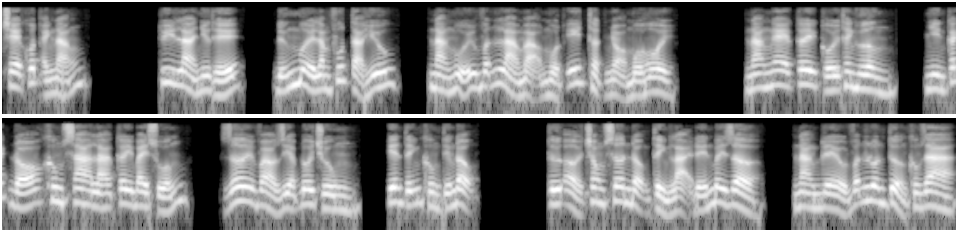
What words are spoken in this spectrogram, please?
che khuất ánh nắng. Tuy là như thế, đứng 15 phút tả hữu, nàng mũi vẫn là mạo một ít thật nhỏ mồ hôi. Nàng nghe cây cối thanh hương, nhìn cách đó không xa lá cây bay xuống, rơi vào diệp đôi trùng, yên tĩnh không tiếng động. Từ ở trong sơn động tỉnh lại đến bây giờ, nàng đều vẫn luôn tưởng không ra,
